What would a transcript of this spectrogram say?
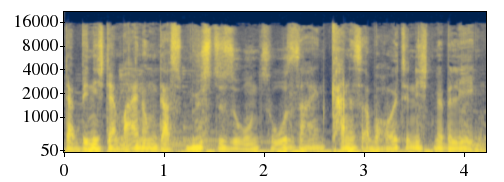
da bin ich der Meinung, das müsste so und so sein, kann es aber heute nicht mehr belegen.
